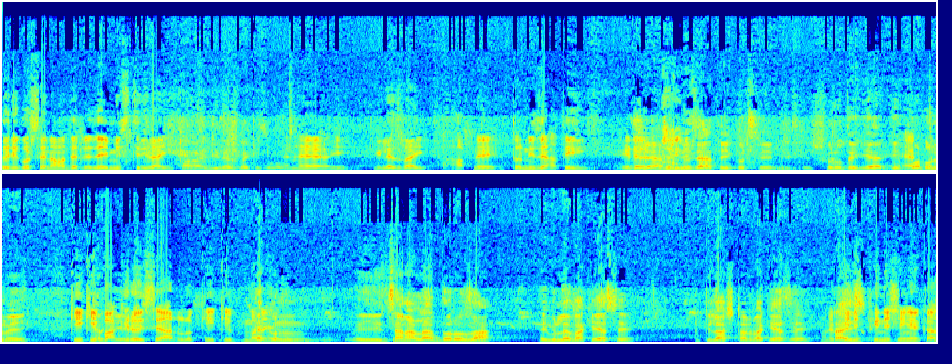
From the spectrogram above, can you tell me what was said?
তৈরি করছেন আমাদের যে মিস্ত্রি ভাই। হ্যাঁ ইরাজ ভাই কিছু বলেন। হ্যাঁ ভাই আপনি তো নিজে হাতেই এটা আমি নিজে হাতেই করছি শুরু থেকে আর কি। প্রথমে কি কি বাকি রয়েছে আর কি কি মানে এখন এই জানালা দরজা এগুলা বাকি আছে প্লাস্টার বাকি আছে মানে ফিনিশিং এর কাজ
